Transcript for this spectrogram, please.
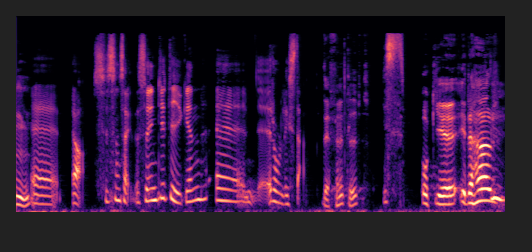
Mm, Eh, ja, så som sagt, alltså en gedigen eh, rollista. definitivt. Yes. Och eh, i det här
